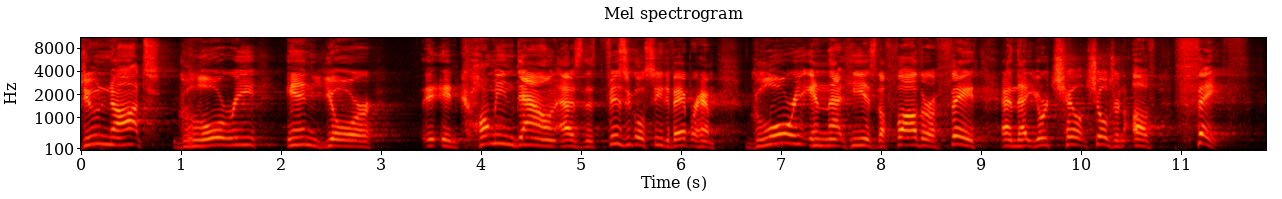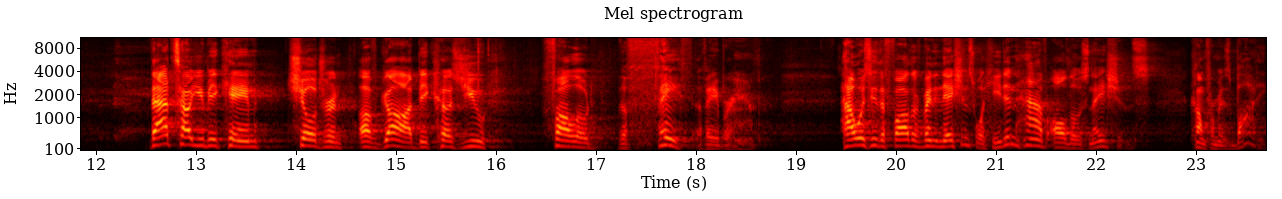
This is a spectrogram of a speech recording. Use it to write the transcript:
Do not glory in your in coming down as the physical seed of Abraham, glory in that he is the father of faith and that you're children of faith. That's how you became children of God because you followed the faith of Abraham. How was he the father of many nations? Well, he didn't have all those nations come from his body.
